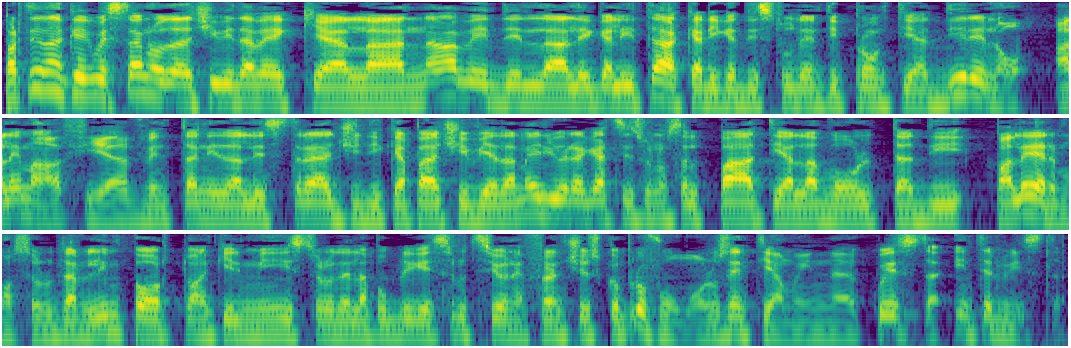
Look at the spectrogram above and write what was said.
Partendo anche quest'anno da Civitavecchia, la nave della legalità carica di studenti pronti a dire no alle mafie. A vent'anni dalle stragi di Capaci e Via D'Amelio i ragazzi sono salpati alla volta di Palermo. A salutare l'importo anche il ministro della pubblica istruzione Francesco Profumo. Lo sentiamo in questa intervista.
